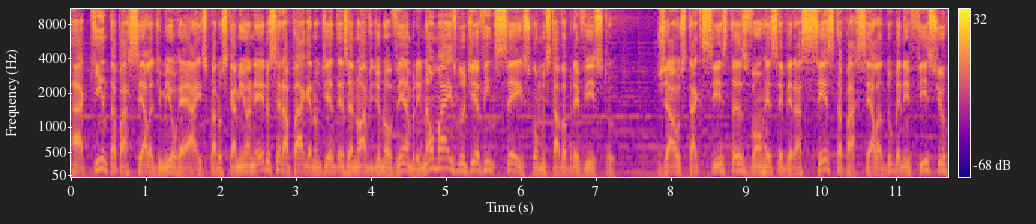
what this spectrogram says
A quinta parcela de mil reais para os caminhoneiros será paga no dia 19 de novembro e não mais no dia 26, como estava previsto. Já os taxistas vão receber a sexta parcela do benefício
